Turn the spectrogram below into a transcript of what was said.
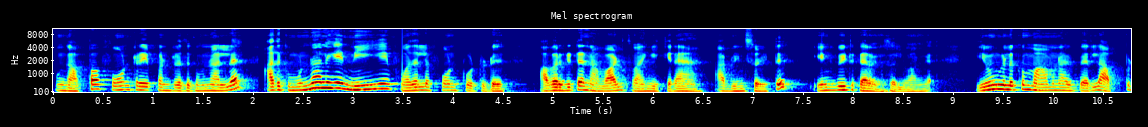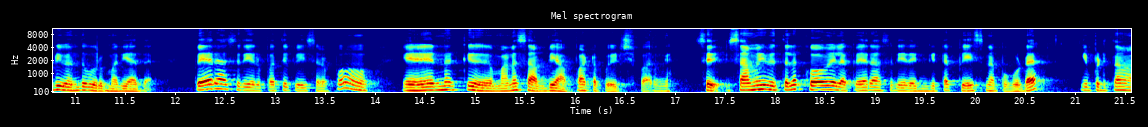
உங்கள் அப்பா ஃபோன் ட்ரை பண்ணுறதுக்கு முன்னால் அதுக்கு முன்னாலேயே நீயே முதல்ல ஃபோன் போட்டுடு. அவர்கிட்ட நான் வாழ்த்து வாங்கிக்கிறேன் அப்படின்னு சொல்லிட்டு எங்கள் வீட்டுக்காரங்க சொல்லுவாங்க. இவங்களுக்கும் மாமனார் பேரில் அப்படி வந்து ஒரு மரியாதை. பேராசிரியரை பற்றி பேசுகிறப்போ எனக்கு மனசு அப்படியே அப்பாட்ட போயிடுச்சு பாருங்கள் சரி சமீபத்தில் கோவையில் பேராசிரியர் எங்கிட்ட பேசினப்போ கூட இப்படி தான்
